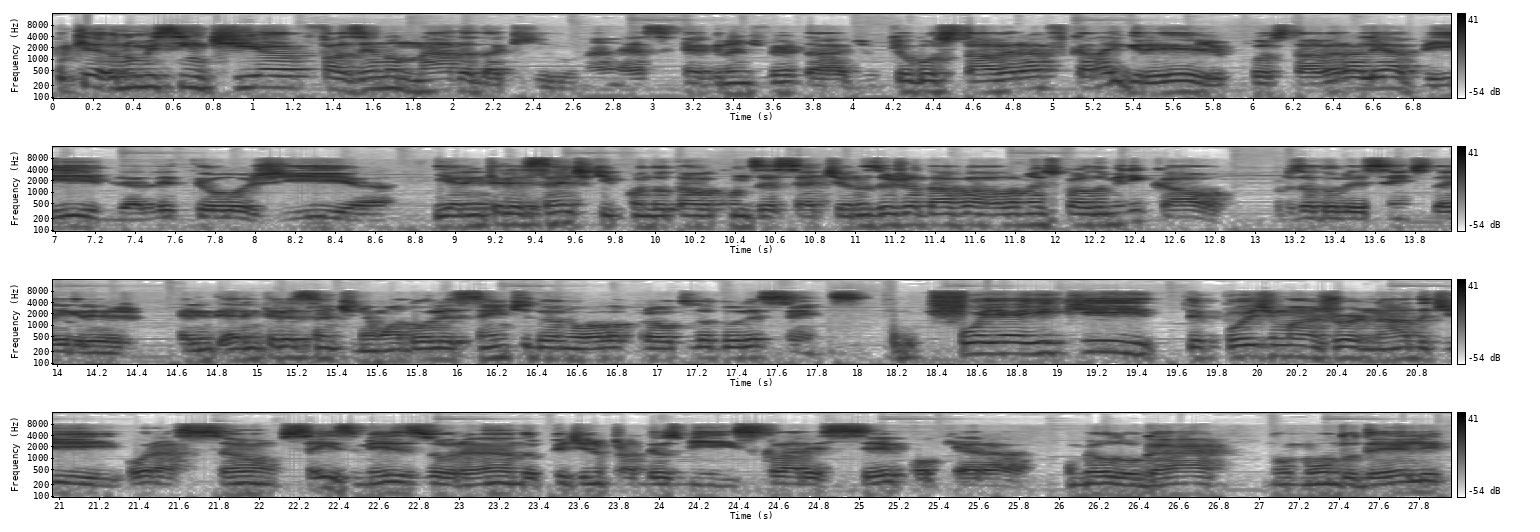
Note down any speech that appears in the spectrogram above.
porque eu não me sentia fazendo nada daquilo, né? Essa é a grande verdade. O que eu gostava era ficar na igreja, o que eu gostava era ler a Bíblia, ler teologia, e era interessante que quando eu estava com 17 anos eu já dava aula na escola dominical para os adolescentes da igreja. Era, interessante, né? Um adolescente dando aula para outros adolescentes. Foi aí que, depois de uma jornada de oração, seis meses orando, pedindo para Deus me esclarecer qual era o meu lugar no mundo dele,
